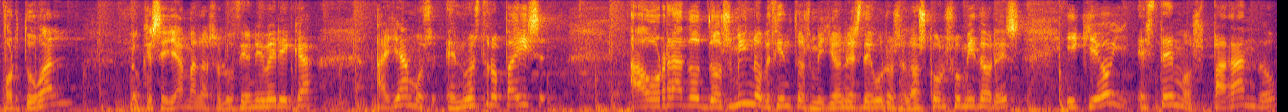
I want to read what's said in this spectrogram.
Portugal, lo que se llama la solución ibérica, hayamos en nuestro país ahorrado 2.900 millones de euros a los consumidores y que hoy estemos pagando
